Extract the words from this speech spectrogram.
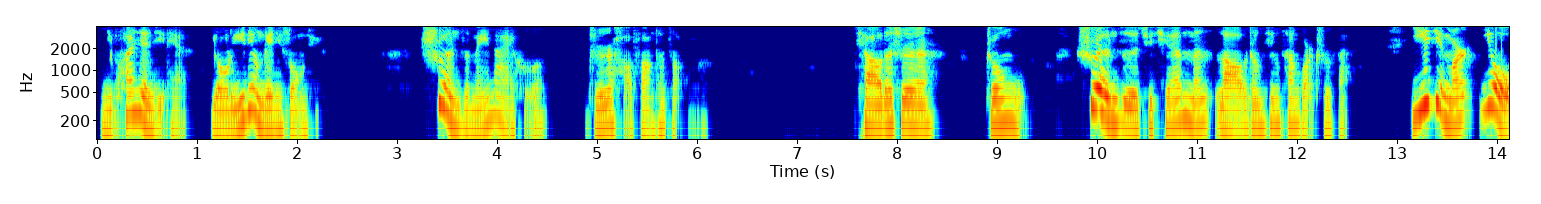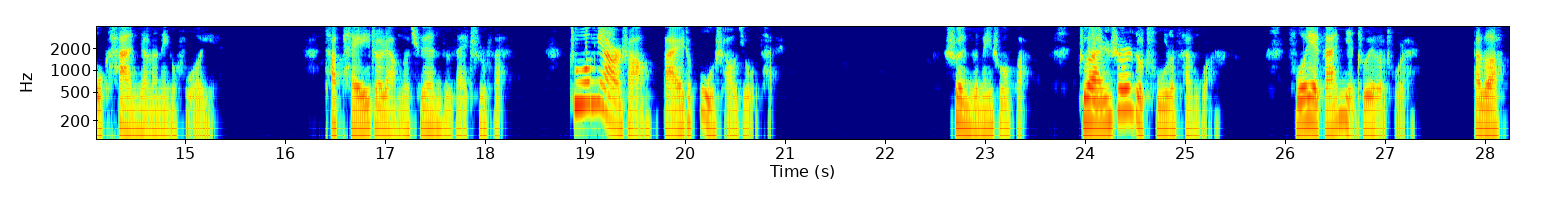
你宽限几天，有了一定给你送去。”顺子没奈何，只好放他走了。巧的是，中午顺子去前门老正兴餐馆吃饭，一进门又看见了那个佛爷。他陪着两个圈子在吃饭，桌面上摆着不少酒菜。顺子没说话，转身就出了餐馆。佛爷赶紧追了出来：“大哥，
